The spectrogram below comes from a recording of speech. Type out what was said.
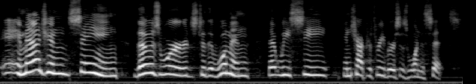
Imagine saying those words to the woman that we see in chapter 3, verses 1 to 6.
